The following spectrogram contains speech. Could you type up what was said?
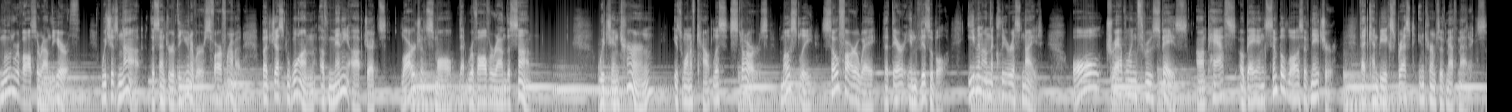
Moon revolves around the Earth, which is not the center of the universe, far from it, but just one of many objects, large and small, that revolve around the sun, which in turn is one of countless stars, mostly so far away that they're invisible, even on the clearest night, all traveling through space on paths obeying simple laws of nature that can be expressed in terms of mathematics.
